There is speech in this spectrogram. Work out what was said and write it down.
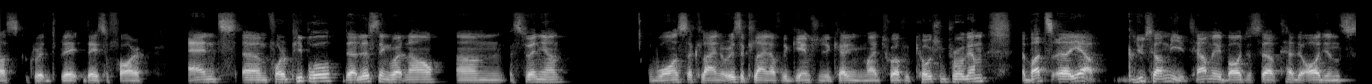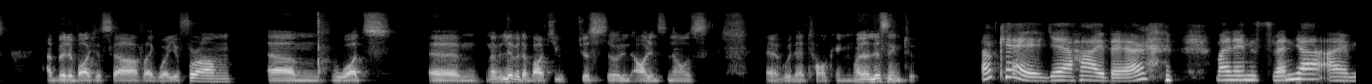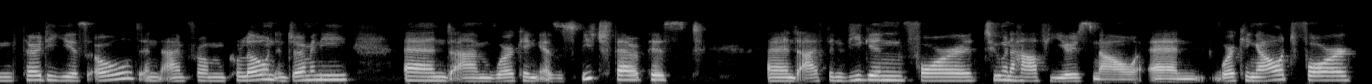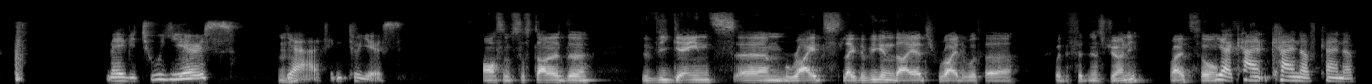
great day so far. And um, for people that are listening right now, um, Svenja was a client or is a client of the Game Changer Academy, my 12 week coaching program. But uh, yeah, you tell me, tell me about yourself, tell the audience a bit about yourself, like where you're from, um, what um, a little bit about you, just so the audience knows uh, who they're talking, what they're listening to. Okay, yeah, hi there. My name is Svenja. I'm 30 years old and I'm from Cologne in Germany. And I'm working as a speech therapist. And I've been vegan for two and a half years now and working out for maybe two years. Mm-hmm. Yeah, I think two years. Awesome. So started the the vegans um, right like the vegan diet right with a with the fitness journey right so yeah kind kind of kind of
